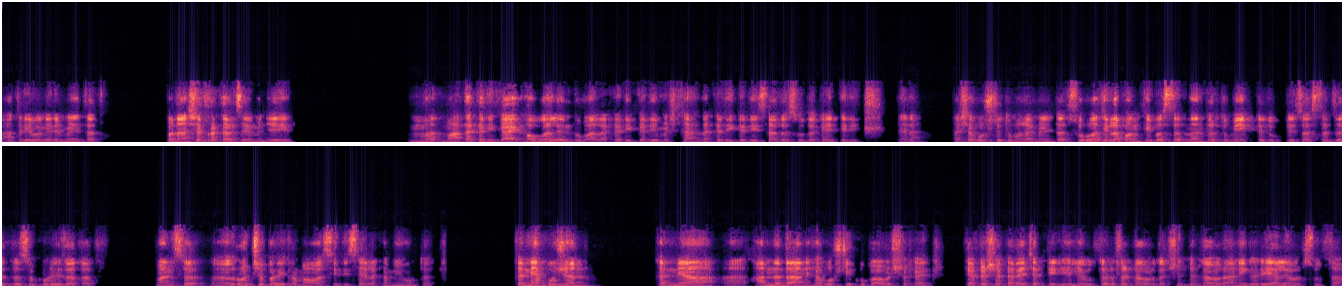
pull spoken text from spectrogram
भाकरी वगैरे मिळतात. पण अशा प्रकारचं आहे. म्हणजे म- माता कधी काय खाऊ घालेन तुम्हाला? कधी कधी मिष्टान्न कधी कधी साधं सुधं काहीतरी है ना? अशा गोष्टी तुम्हाला मिळतात. सुरुवातीला पंक्ती बसतात नंतर तुम्ही एकटे दुकटेच असतात जसजसं पुढे जातात माणसं अं, रोजचे परिक्रमावासी दिसायला कमी होतात. कन्यापूजन कन्या अं, अन्नदान ह्या गोष्टी खूप आवश्यक आहेत. त्या कशा करायच्या ते लिहिले उत्तर तटावर दक्षिण तटावर आणि घरी आल्यावर सुद्धा.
